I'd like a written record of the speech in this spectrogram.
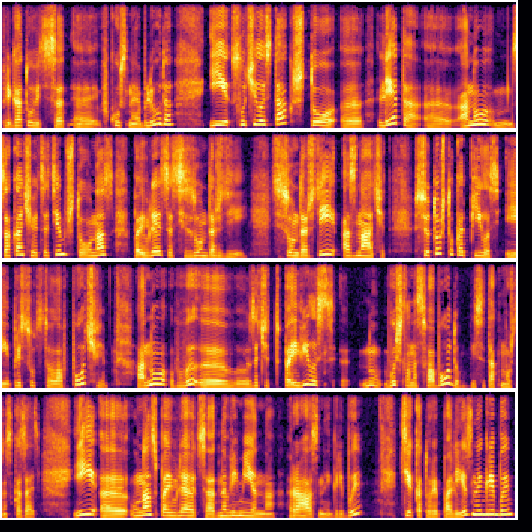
приготовить э, вкусное блюдо. И случилось так, что э, лето, оно заканчивается тем, что у нас появляется сезон дождей. Сезон дождей, а значит, все то, что копилось и присутствовало в почве, оно значит, появилось, ну, вышло на свободу, если так можно сказать, и у нас появляются появляются одновременно разные грибы, те, которые полезные грибы,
